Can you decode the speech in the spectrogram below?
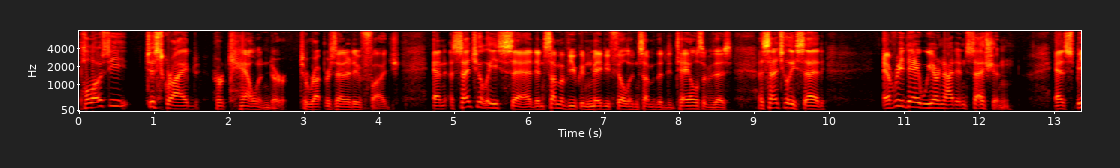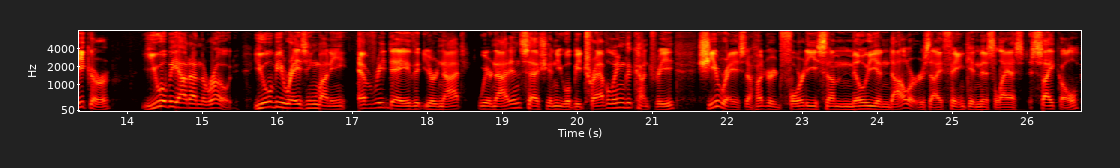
Pelosi described her calendar to Representative Fudge and essentially said, and some of you can maybe fill in some of the details of this, essentially said, every day we are not in session, as Speaker, you will be out on the road. You will be raising money every day that you're not we're not in session. You will be traveling the country. She raised 140 some million dollars, I think, in this last cycle.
